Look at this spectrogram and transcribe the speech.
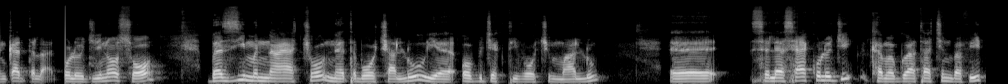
እንቀጥላለን። ሳይኮሎጂ ነው። so በዚህ የምናያቸው ነጥቦች አሉ፣ የ objective ኦችም አሉ። ስለ ሳይኮሎጂ ከመግባታችን በፊት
